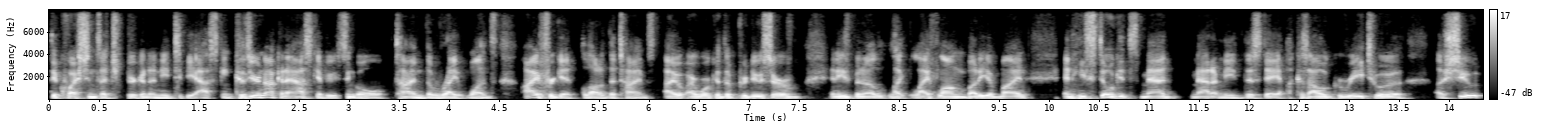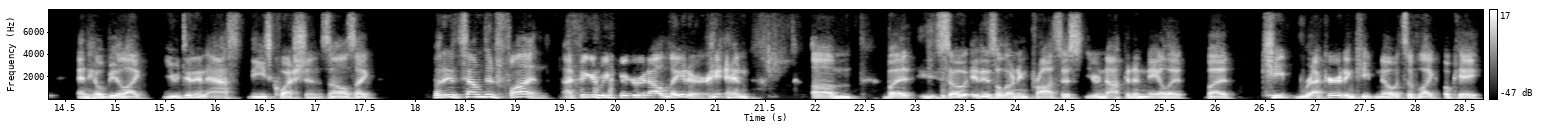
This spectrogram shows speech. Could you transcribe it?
the questions that you're going to need to be asking because you're not going to ask every single time the right ones. I forget a lot of the times. I, I, work with the producer and he's been a like lifelong buddy of mine, and he still gets mad mad at me this day because I'll agree to a, a shoot and he'll be like, "You didn't ask these questions," and I was like, "But it sounded fun. I figured we figure it out later." And um, but so it is a learning process. You're not going to nail it, but keep record and keep notes of like, okay,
